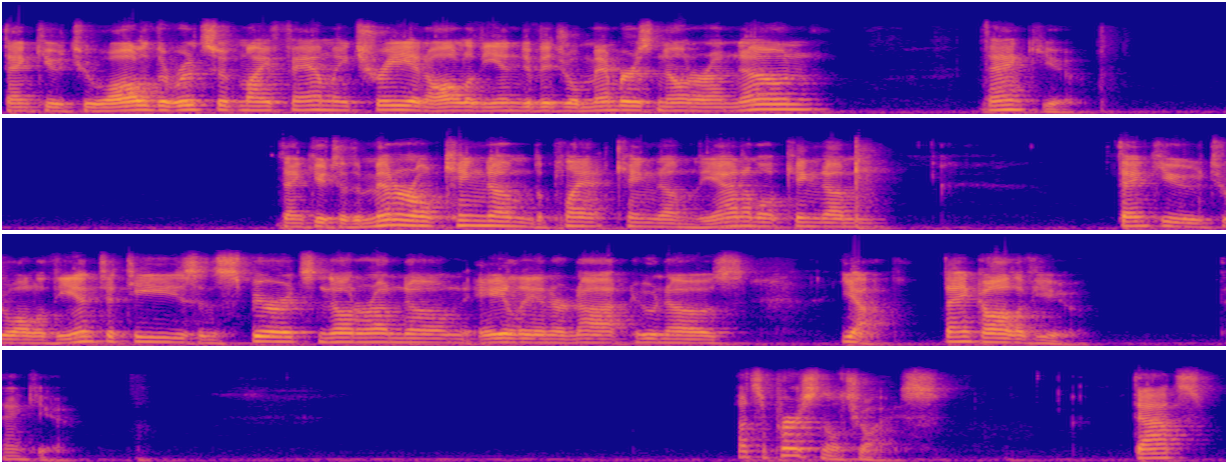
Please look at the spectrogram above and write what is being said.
Thank you to all of the roots of my family tree and all of the individual members, known or unknown. Thank you. Thank you to the mineral kingdom, the plant kingdom, the animal kingdom, Thank you to all of the entities and spirits, known or unknown, alien or not, who knows. Yeah, thank all of you. Thank you. That's a personal choice. That's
